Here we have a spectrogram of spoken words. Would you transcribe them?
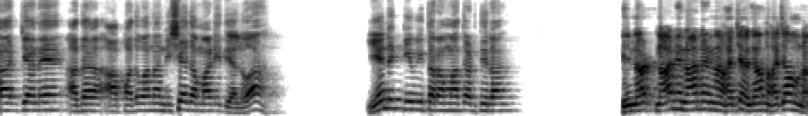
ರಾಜ್ಯನೇ ಅದ ಆ ಪದವನ್ನ ನಿಷೇಧ ಮಾಡಿದೆಯಲ್ವಾ? ಏನಕ್ಕೆ ನೀವು ಈ ತರ ಮಾತಾಡ್ತೀರಾ? ನಾನೇ ನಾನೇ ನಾನು ಹಜ ನಾನು ಹಜಾಮ್ನ.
